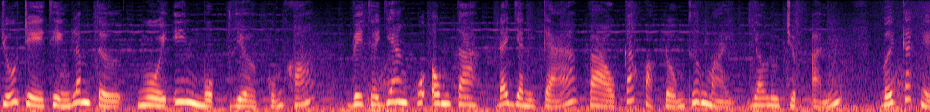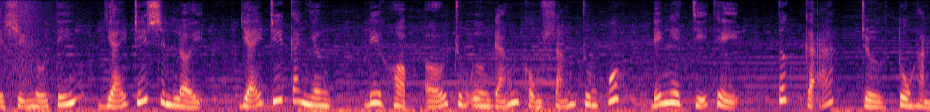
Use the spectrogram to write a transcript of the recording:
chủ trì thiền lâm tự ngồi yên một giờ cũng khó vì thời gian của ông ta đã dành cả vào các hoạt động thương mại, giao lưu chụp ảnh với các nghệ sĩ nổi tiếng, giải trí sinh lợi, giải trí cá nhân, đi họp ở Trung ương Đảng Cộng sản Trung Quốc để nghe chỉ thị tất cả trừ tu hành.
